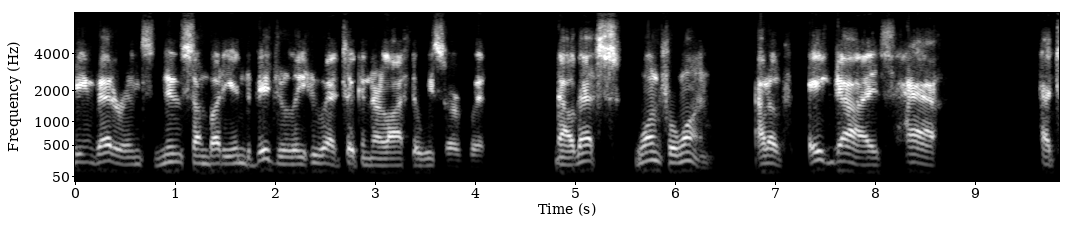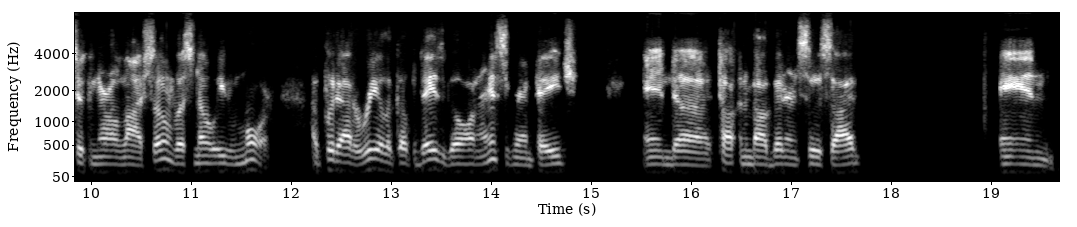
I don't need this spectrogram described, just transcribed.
being veterans, knew somebody individually who had taken their life that we served with. Now that's one for one. Out of eight guys, half had taken their own life. Some of us know even more. I put out a reel a couple days ago on our Instagram page and uh, talking about veteran suicide. And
